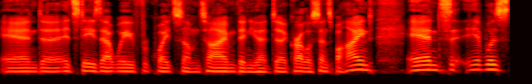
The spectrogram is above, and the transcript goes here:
and uh, it stays that way for quite some time. Then you had uh, Carlos Sainz behind, and it was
